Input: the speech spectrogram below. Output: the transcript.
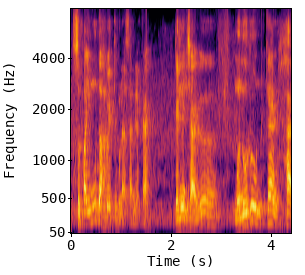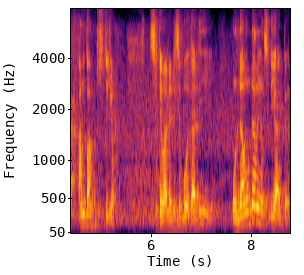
supaya mudah mereka melaksanakan dengan cara menurunkan had ambang persetujuan. Seperti mana disebut tadi, undang-undang yang sedia ada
